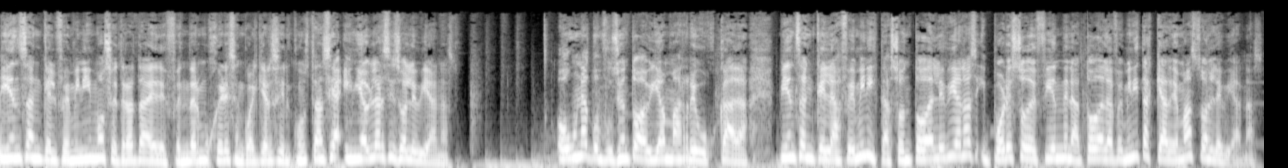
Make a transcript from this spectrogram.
piensan que el feminismo se trata de defender mujeres en cualquier circunstancia y ni hablar si son lesbianas. O una confusión todavía más rebuscada. Piensan que las feministas son todas lesbianas y por eso defienden a todas las feministas que además son lesbianas.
